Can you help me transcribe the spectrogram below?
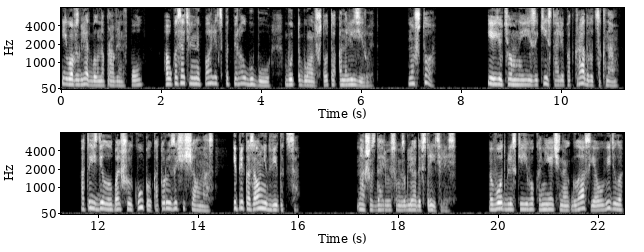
Его взгляд был направлен в пол, а указательный палец подпирал губу, будто бы он что-то анализирует. «Ну что?» Ее темные языки стали подкрадываться к нам, а ты сделал большой купол, который защищал нас, и приказал не двигаться. Наши с Дариусом взгляды встретились. В отблеске его коньячных глаз я увидела,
